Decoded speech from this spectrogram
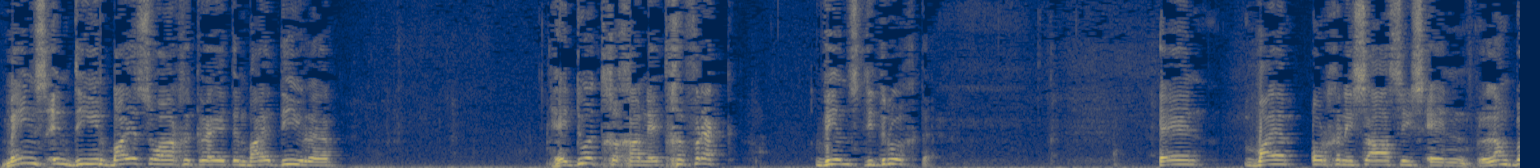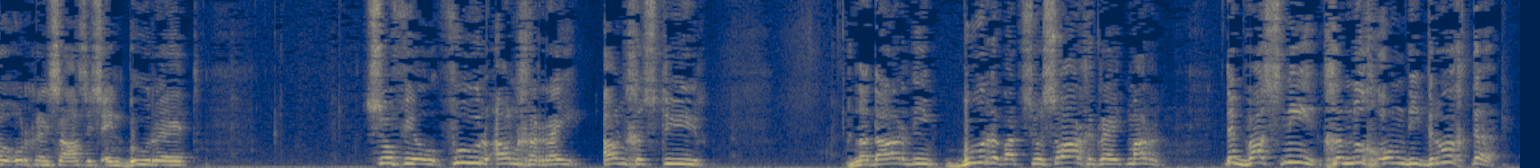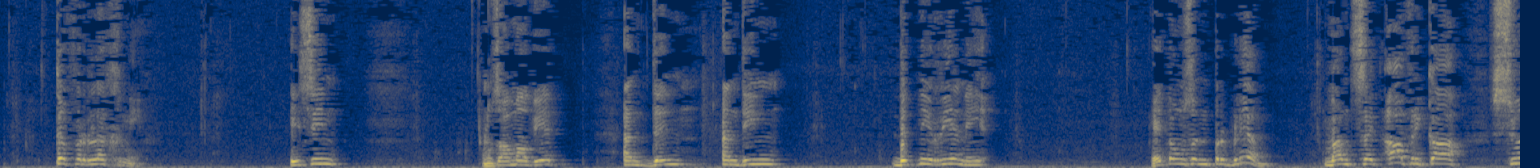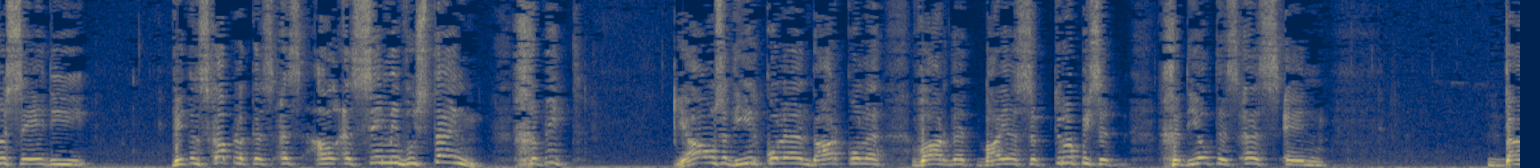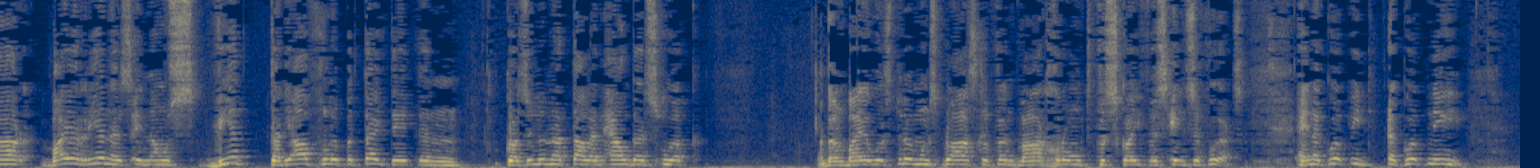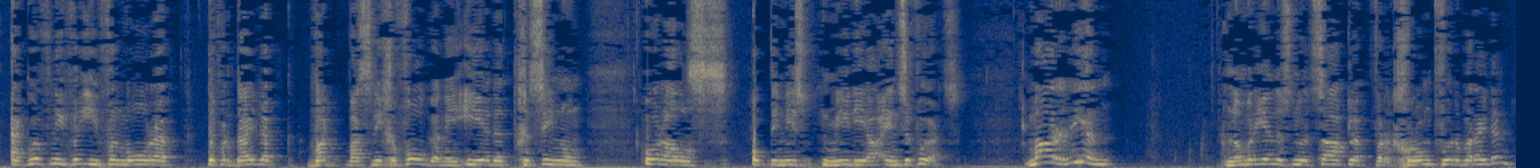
mens en dier baie swaar gekry het en baie diere het dood gegaan, het gevrek weens die droogte. En baie organisasies en landbouorganisasies en boere het soveel voer aangery, aangestuur na daardie boere wat so swaar gekry het, maar dit was nie genoeg om die droogte te verlig nie. Jy sien ons almal weet indien indien dit nie reën nie het ons 'n probleem. Want Suid-Afrika so sê die wetenskaplikes is al 'n semi-woestyn gebied. Ja ons het hier kolle en daar kolle waar dit baie subtropiese gedeeltes is en daar baie reën is en ons weet dat die afgelope tyd het in KwaZulu-Natal en elders ook dan baie oorstromings plaasgevind waar grond verskuif is ensovoorts. En ek hoop u ek hoop nie ek hoef nie vir u vanmôre te verduidelik wat was die gevolge nie. U het dit gesien oral op die nuus media ensovoorts. Maar reën nommer 1 is noodsaaklik vir grondvoorbereiding.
